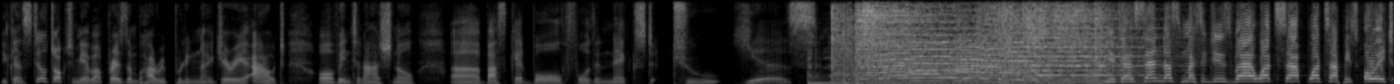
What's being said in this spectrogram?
You can still talk to me about President Buhari pulling Nigeria out of international uh, basketball for the next two years. You can send us messages via WhatsApp. WhatsApp is 080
